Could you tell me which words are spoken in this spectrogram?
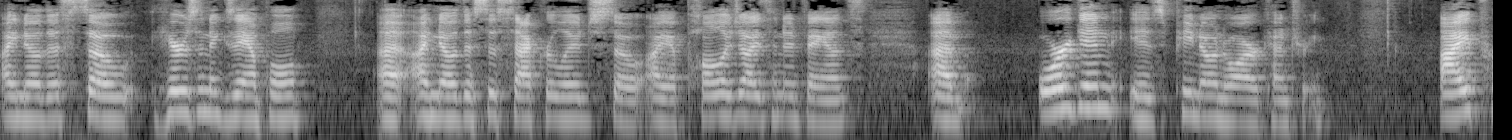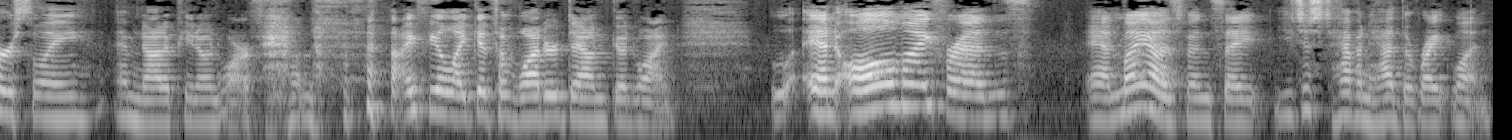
I know this. So here's an example. Uh, I know this is sacrilege, so I apologize in advance. Um, Oregon is Pinot Noir country. I personally am not a Pinot Noir fan. I feel like it's a watered down good wine. And all my friends and my husband say, You just haven't had the right one.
